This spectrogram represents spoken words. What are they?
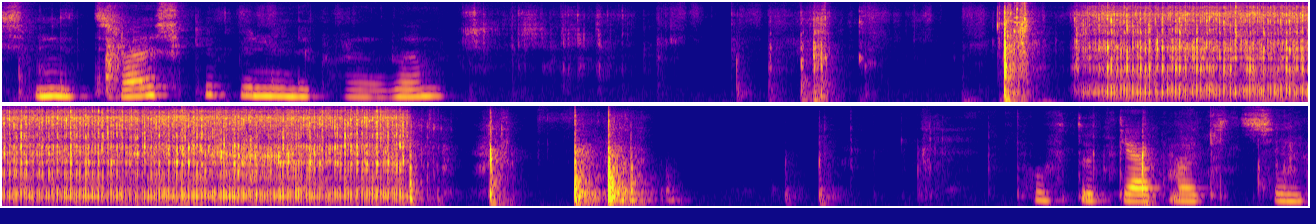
Şimdi tıraş köpüğünü de koyalım. Poftuk yapmak için.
